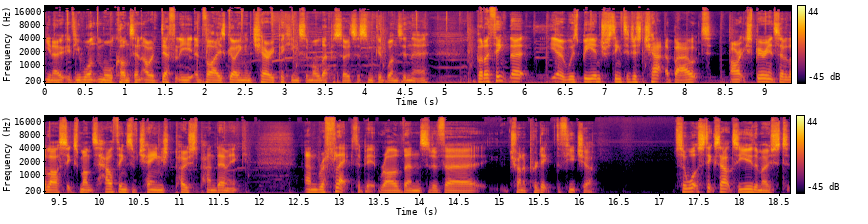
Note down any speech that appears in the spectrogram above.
you know, if you want more content, I would definitely advise going and cherry picking some old episodes. There's some good ones in there. But I think that yeah, it would be interesting to just chat about our experience over the last six months, how things have changed post pandemic, and reflect a bit rather than sort of uh, trying to predict the future. So, what sticks out to you the most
